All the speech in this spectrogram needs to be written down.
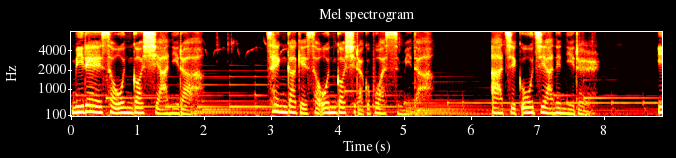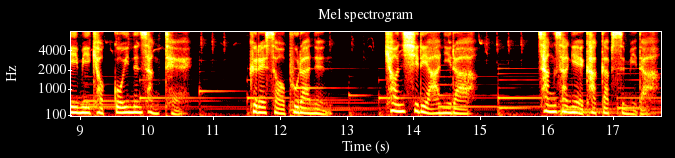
미래에서 온 것이 아니라 생각에서 온 것이라고 보았습니다. 아직 오지 않은 일을 이미 겪고 있는 상태. 그래서 불안은 현실이 아니라 상상에 가깝습니다.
